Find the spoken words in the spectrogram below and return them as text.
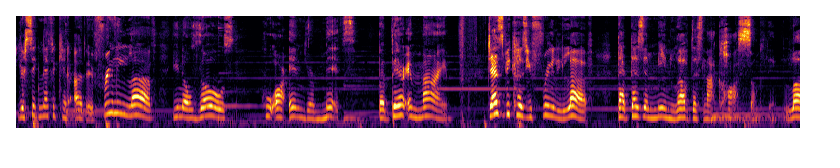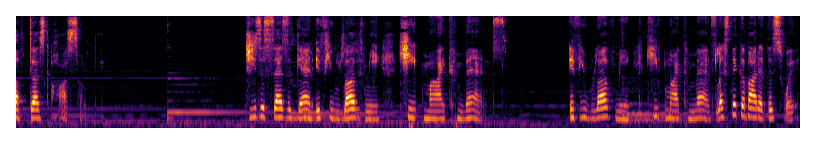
your significant other. Freely love, you know, those who are in your midst. But bear in mind, just because you freely love, that doesn't mean love does not cost something. Love does cost something. Jesus says again, if you love me, keep my commands. If you love me, keep my commands. Let's think about it this way.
